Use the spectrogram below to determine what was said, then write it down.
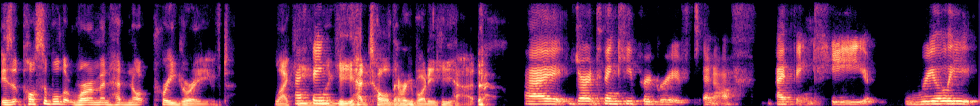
is it possible that Roman had not pre-grieved like he, think, like he had told everybody he had? I don't think he pre-grieved enough. I think he really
